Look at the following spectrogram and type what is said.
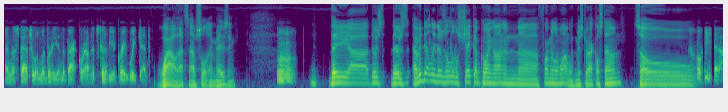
and the Statue of Liberty in the background. It's going to be a great weekend. Wow, that's absolutely amazing. Mm-hmm. They uh, there's there's evidently there's a little shakeup going on in uh, Formula One with Mr. Ecclestone. So, oh yeah,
